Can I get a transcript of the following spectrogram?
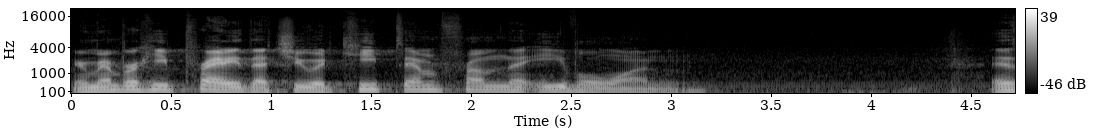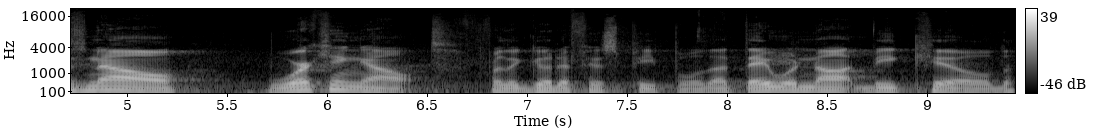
you remember he prayed that you would keep them from the evil one, is now working out for the good of his people, that they would not be killed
